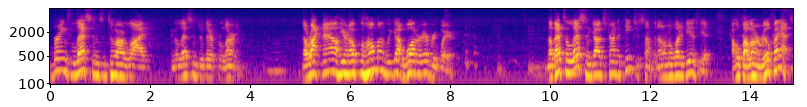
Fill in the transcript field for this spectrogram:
brings lessons into our life, and the lessons are there for learning. Now, right now, here in Oklahoma, we got water everywhere. Now, that's a lesson God's trying to teach us something. I don't know what it is yet. I hope I learn real fast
